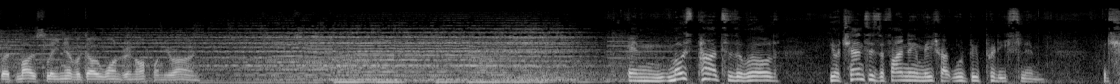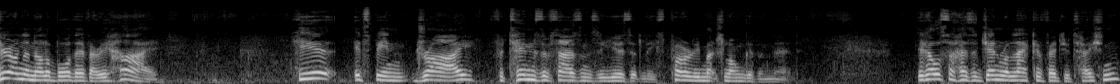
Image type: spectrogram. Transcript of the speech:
but mostly never go wandering off on your own. In most parts of the world, your chances of finding a meteorite would be pretty slim. But here on the Nullarbor, they're very high. Here, it's been dry for tens of thousands of years at least, probably much longer than that. It also has a general lack of vegetation,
